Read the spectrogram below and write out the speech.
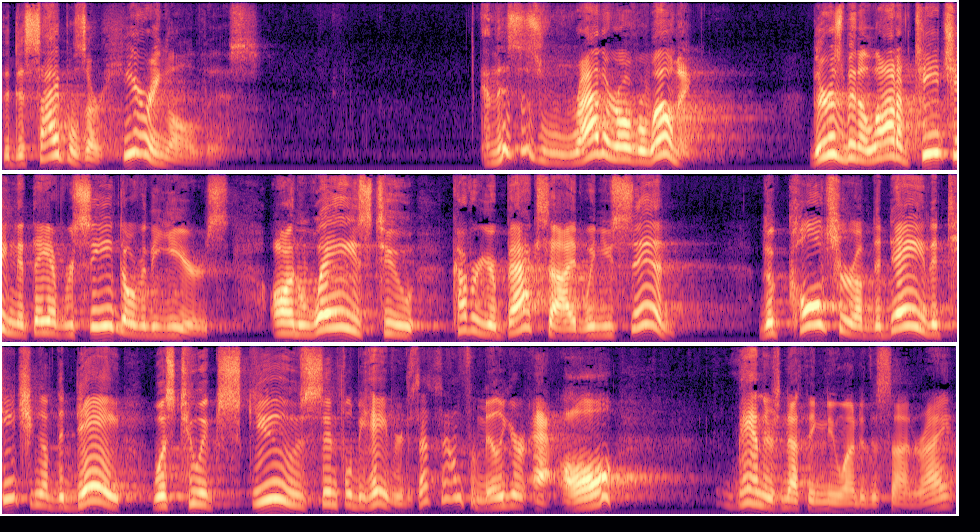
the disciples are hearing all this. And this is rather overwhelming. There has been a lot of teaching that they have received over the years on ways to cover your backside when you sin. The culture of the day, the teaching of the day was to excuse sinful behavior. Does that sound familiar at all? Man, there's nothing new under the sun, right?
